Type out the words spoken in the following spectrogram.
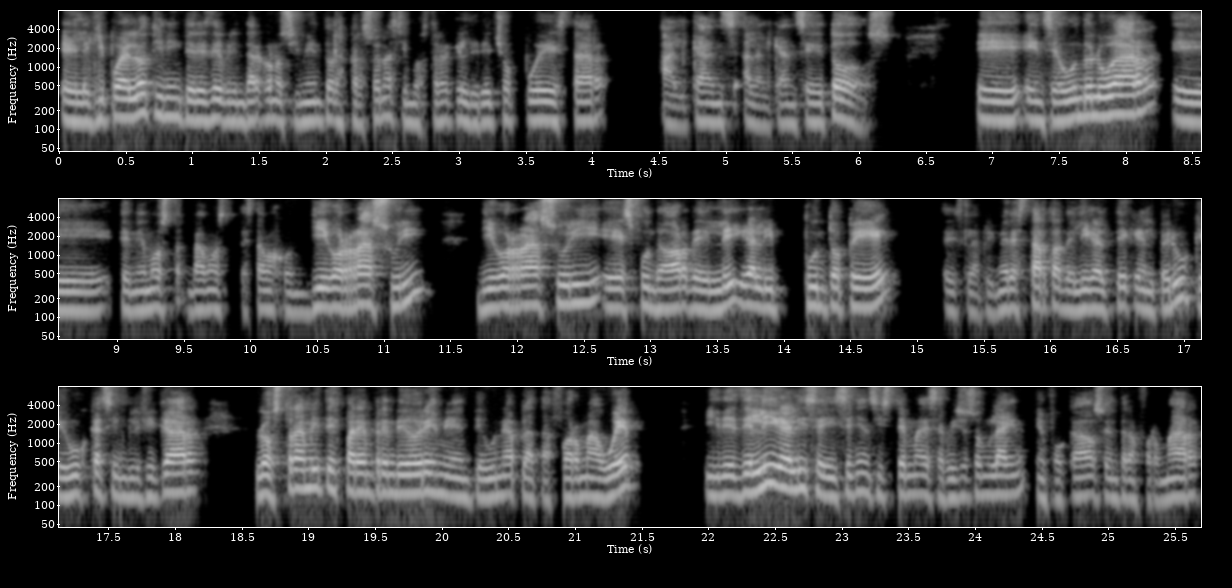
El equipo de ALO tiene interés de brindar conocimiento a las personas y mostrar que el derecho puede estar alcance, al alcance de todos. Eh, en segundo lugar, eh, tenemos, vamos, estamos con Diego Rasuri. Diego Rasuri es fundador de Legally.pe, es la primera startup de Legal Tech en el Perú que busca simplificar los trámites para emprendedores mediante una plataforma web y desde Legally se diseñan sistemas de servicios online enfocados en transformar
